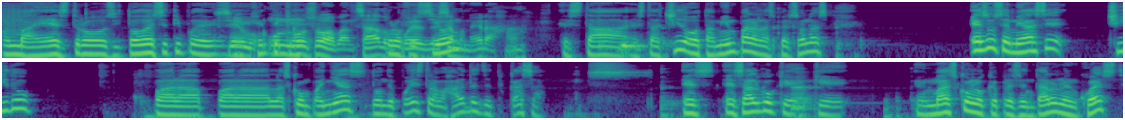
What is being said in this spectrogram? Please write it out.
los maestros y todo ese tipo de, Sí, de un gente un que uso avanzado, pues, de esa manera. Ajá. está, está chido. O también para las personas. Eso se me hace chido para, para las compañías donde puedes trabajar desde tu casa. Es, es algo que, que, más con lo que presentaron en Quest,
